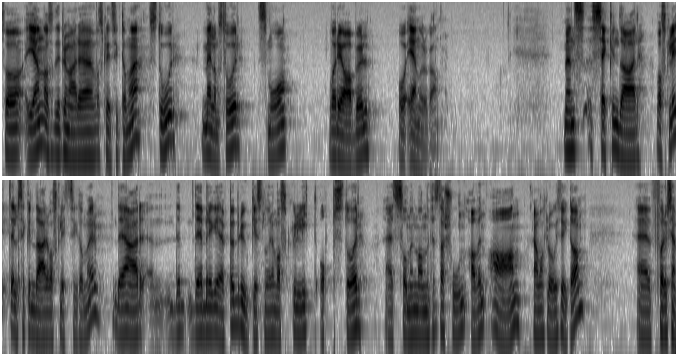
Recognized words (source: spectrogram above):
Så igjen, altså de primære vaskulittsykdommene. Stor, mellomstor, små, variabel og enorgan. Mens sekundær vaskulitt, eller sekundære vaskulittsykdommer, det, det, det begrepet brukes når en vaskulitt oppstår eh, som en manifestasjon av en annen revmatologisk sykdom, eh, f.eks.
